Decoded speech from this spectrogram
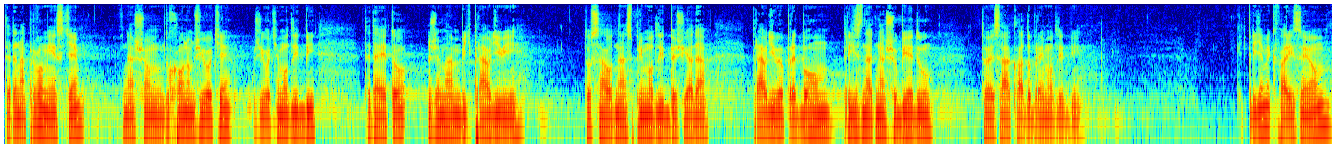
Teda na prvom mieste v našom duchovnom živote, v živote modlitby, teda je to, že mám byť pravdivý. To sa od nás pri modlitbe žiada. Pravdivo pred Bohom priznať našu biedu, to je základ dobrej modlitby. Keď prídeme k farizejom,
